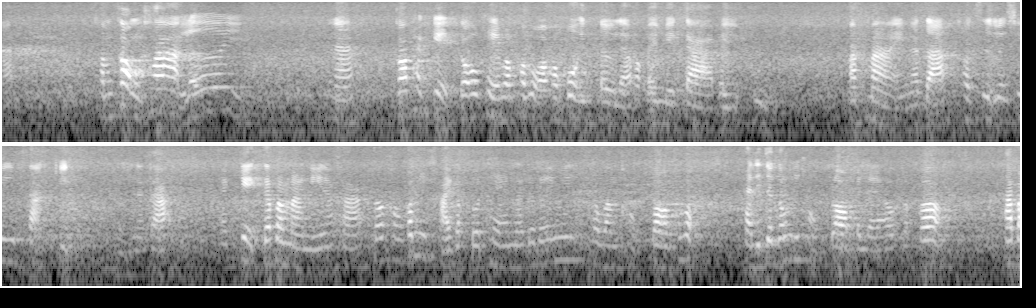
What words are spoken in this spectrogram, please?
นะทำกล่องขาดเลย นะ ก็แพ็กเกจก็โอเคเพราะเขาบอกว่าเขาโกอินเตอร์แล้วเขาไปอเมริกาไปญี่ปุ่นมากมายนะจ๊ะเขาชื่อเลยชื่อภาษาอังกฤษนะจ๊ะแพ็กเกจก็ประมาณนี้นะคะ ก็เขาก็มีขายกับตัวแทนนะจะได้ไม่ระวังของปลอมเขาบอกขายดีจนต้องมีของปลอมไปแล้ว แล้วก็ทาบ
